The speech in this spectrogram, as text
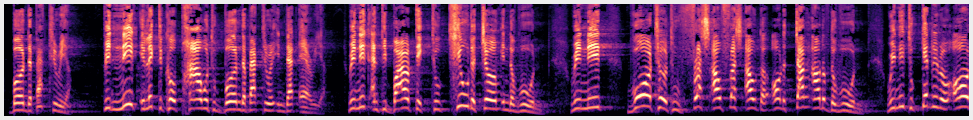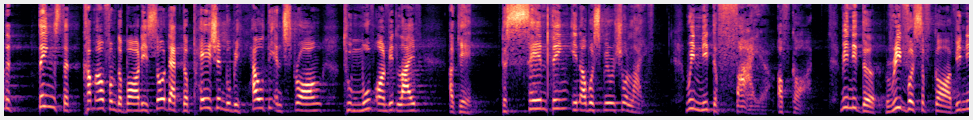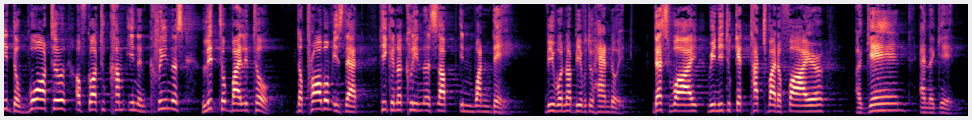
burn the bacteria. We need electrical power to burn the bacteria in that area. We need antibiotic to kill the germ in the wound. We need water to flush out, flush out the, all the junk out of the wound. We need to get rid of all the things that come out from the body so that the patient will be healthy and strong to move on with life again. The same thing in our spiritual life. We need the fire of God. We need the rivers of God. We need the water of God to come in and clean us little by little. The problem is that He cannot clean us up in one day. We will not be able to handle it. That's why we need to get touched by the fire again and again.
